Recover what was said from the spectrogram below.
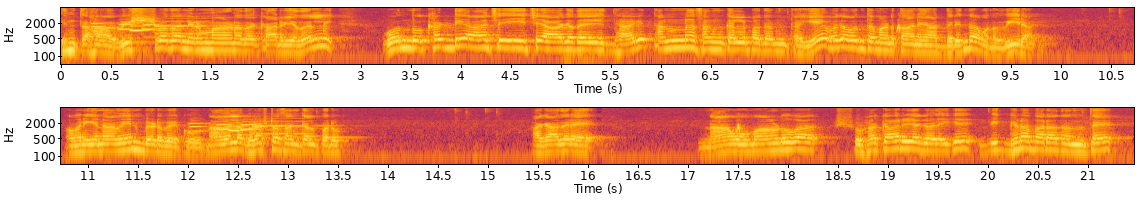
ಇಂತಹ ವಿಶ್ವದ ನಿರ್ಮಾಣದ ಕಾರ್ಯದಲ್ಲಿ ಒಂದು ಕಡ್ಡಿ ಆಚೆ ಈಚೆ ಆಗದೇ ಇದ್ದ ಹಾಗೆ ತನ್ನ ಸಂಕಲ್ಪದಂತೆಯೇ ಭಗವಂತ ಮಾಡ್ತಾನೆ. ಆದ್ದರಿಂದ ಅವನು ವೀರ. ಅವನಿಗೆ ನಾವೇನು ಬೇಡಬೇಕು? ನಾವೆಲ್ಲ ಭ್ರಷ್ಟ ಸಂಕಲ್ಪರು. ಹಾಗಾದರೆ ನಾವು ಮಾಡುವ ಶುಭ ಕಾರ್ಯಗಳಿಗೆ ವಿಘ್ನ ಬರದಂತೆ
